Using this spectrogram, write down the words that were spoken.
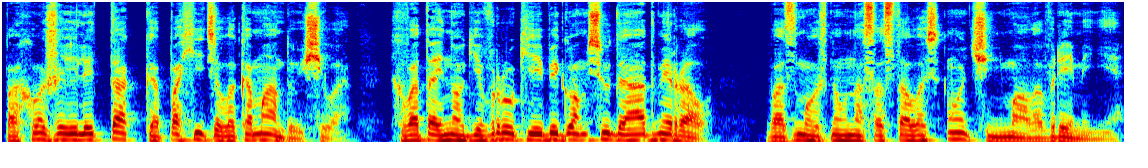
Похоже, или Такка похитила командующего. Хватай ноги в руки и бегом сюда, адмирал. Возможно, у нас осталось очень мало времени».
